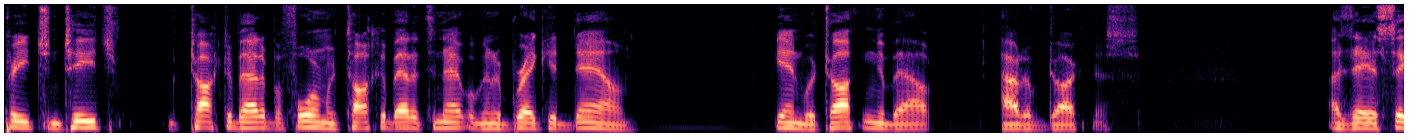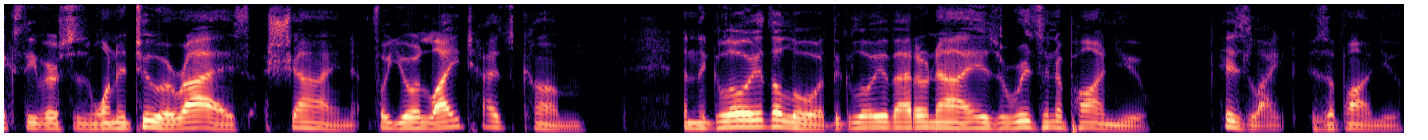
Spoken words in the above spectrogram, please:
preach and teach. We talked about it before, and we talk about it tonight. We're going to break it down. Again, we're talking about out of darkness. Isaiah 60, verses 1 and 2 Arise, shine, for your light has come, and the glory of the Lord, the glory of Adonai, is risen upon you his light is upon you.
